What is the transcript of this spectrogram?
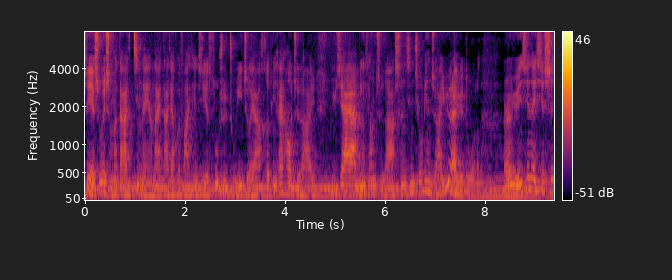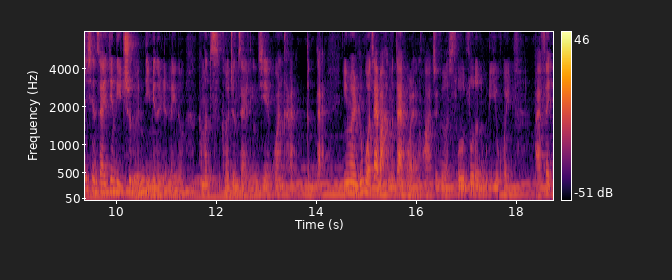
这也是为什么大家近年来，大家会发现这些素食主义者呀、和平爱好者啊、瑜伽呀、冥想者啊、身心修炼者啊越来越多了。而原先那些深陷在艳丽之轮里面的人类呢，他们此刻正在临界观看等待。因为如果再把他们带回来的话，这个所有做的努力又会白费。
